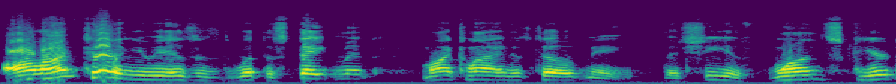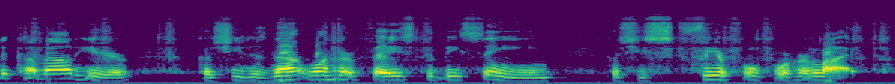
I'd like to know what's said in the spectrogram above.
All I'm telling you is, is what the statement my client has told me that she is one scared to come out here because she does not want her face to be seen because she's fearful for her life.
